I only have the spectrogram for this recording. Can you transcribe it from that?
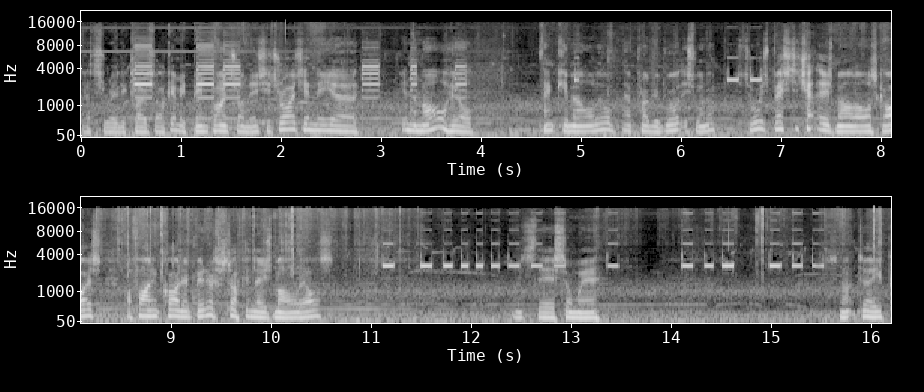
That's really close. I'll get my pinpointer on this. It's right in the uh, in the molehill. Thank you, molehill. They probably brought this one up. It's always best to check these molehills, guys. I find quite a bit of stuff in these molehills. It's there somewhere. Not deep.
